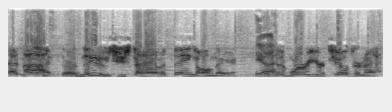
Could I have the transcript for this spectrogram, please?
at night, the news used to have a thing on there Yeah. that said, "Where are your children at?"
